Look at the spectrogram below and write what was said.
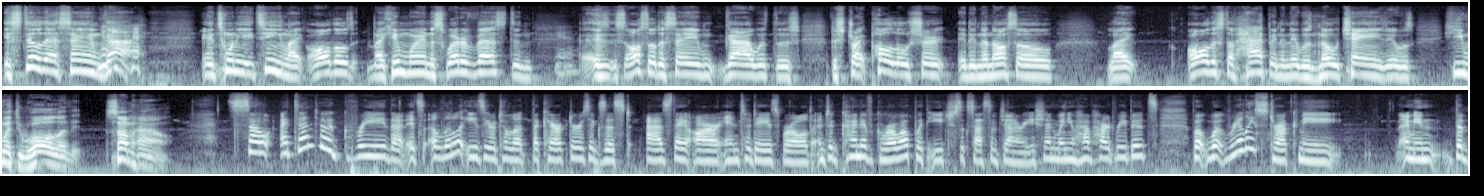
is still that same guy. in 2018, like all those, like him wearing the sweater vest, and Yeah. it's, it's also the same guy with the the striped polo shirt, and then also like all this stuff happened, and there was no change. It was he went through all of it somehow. So I tend to agree that it's a little easier to let the characters exist as they are in today's world and to kind of grow up with each successive generation when you have hard reboots. But what really struck me, I mean, the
